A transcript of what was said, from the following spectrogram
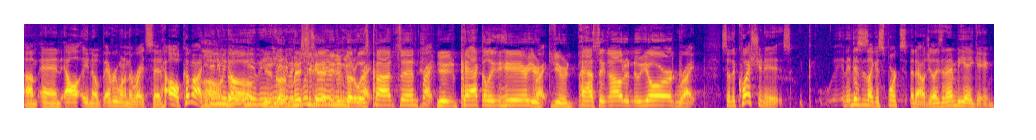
Um, and, all, you know, everyone on the right said, oh, come on, you didn't Oh, even no. go. You, didn't go to even- Michigan. You didn't go to Right. Wisconsin. Right. You're cackling here. You're Right. you're passing out in New York. Right. So the question is this is like a sports analogy, like it's an NBA game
